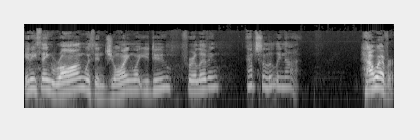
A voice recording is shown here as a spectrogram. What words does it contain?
anything wrong with enjoying what you do for a living? Absolutely not. However,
